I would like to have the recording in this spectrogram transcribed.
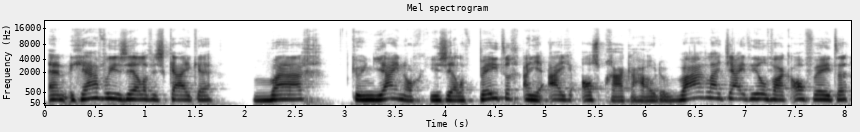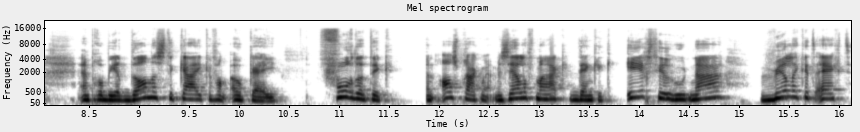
En ga voor jezelf eens kijken waar kun jij nog jezelf beter aan je eigen afspraken houden? Waar laat jij het heel vaak afweten? En probeer dan eens te kijken van oké, voordat ik een afspraak met mezelf maak, denk ik eerst heel goed na. Wil ik het echt?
